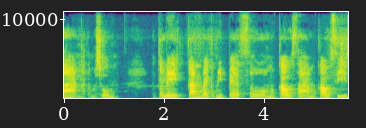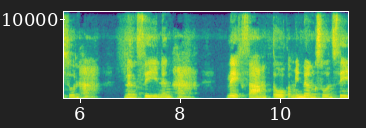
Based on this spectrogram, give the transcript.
ล่างค่ะท่านผู้ชม แล้วก็เลขกันไว้ก็มีแปดสองเก้าสามเก้าสี่ศูนย์ห้าหนึ่งสี่หนึ่งห้าเลขสามโตก็มีหนึ่งศูนย์สี่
